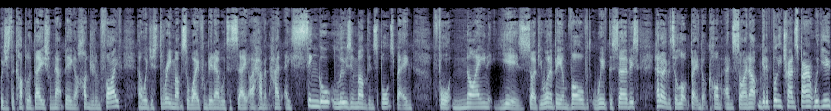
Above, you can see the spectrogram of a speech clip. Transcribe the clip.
We're just a couple of days from that being 105, and we're just three months away from being able to say I haven't had a single losing month in sports betting for nine years. So if you want to be involved with the service, head over to lockbetting.com and sign up. I'm getting fully transparent with you.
